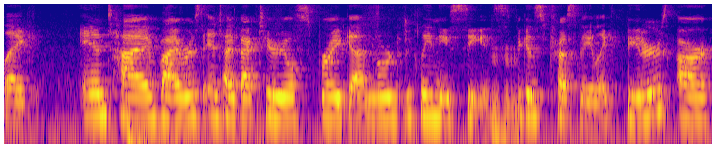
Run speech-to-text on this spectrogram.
like antivirus antibacterial spray gun in order to clean these seats Mhm. because trust me like theaters are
